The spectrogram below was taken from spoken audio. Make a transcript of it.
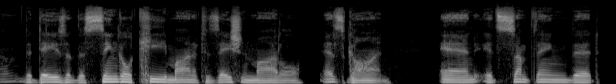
um, the days of the single key monetization model has gone and it's something that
